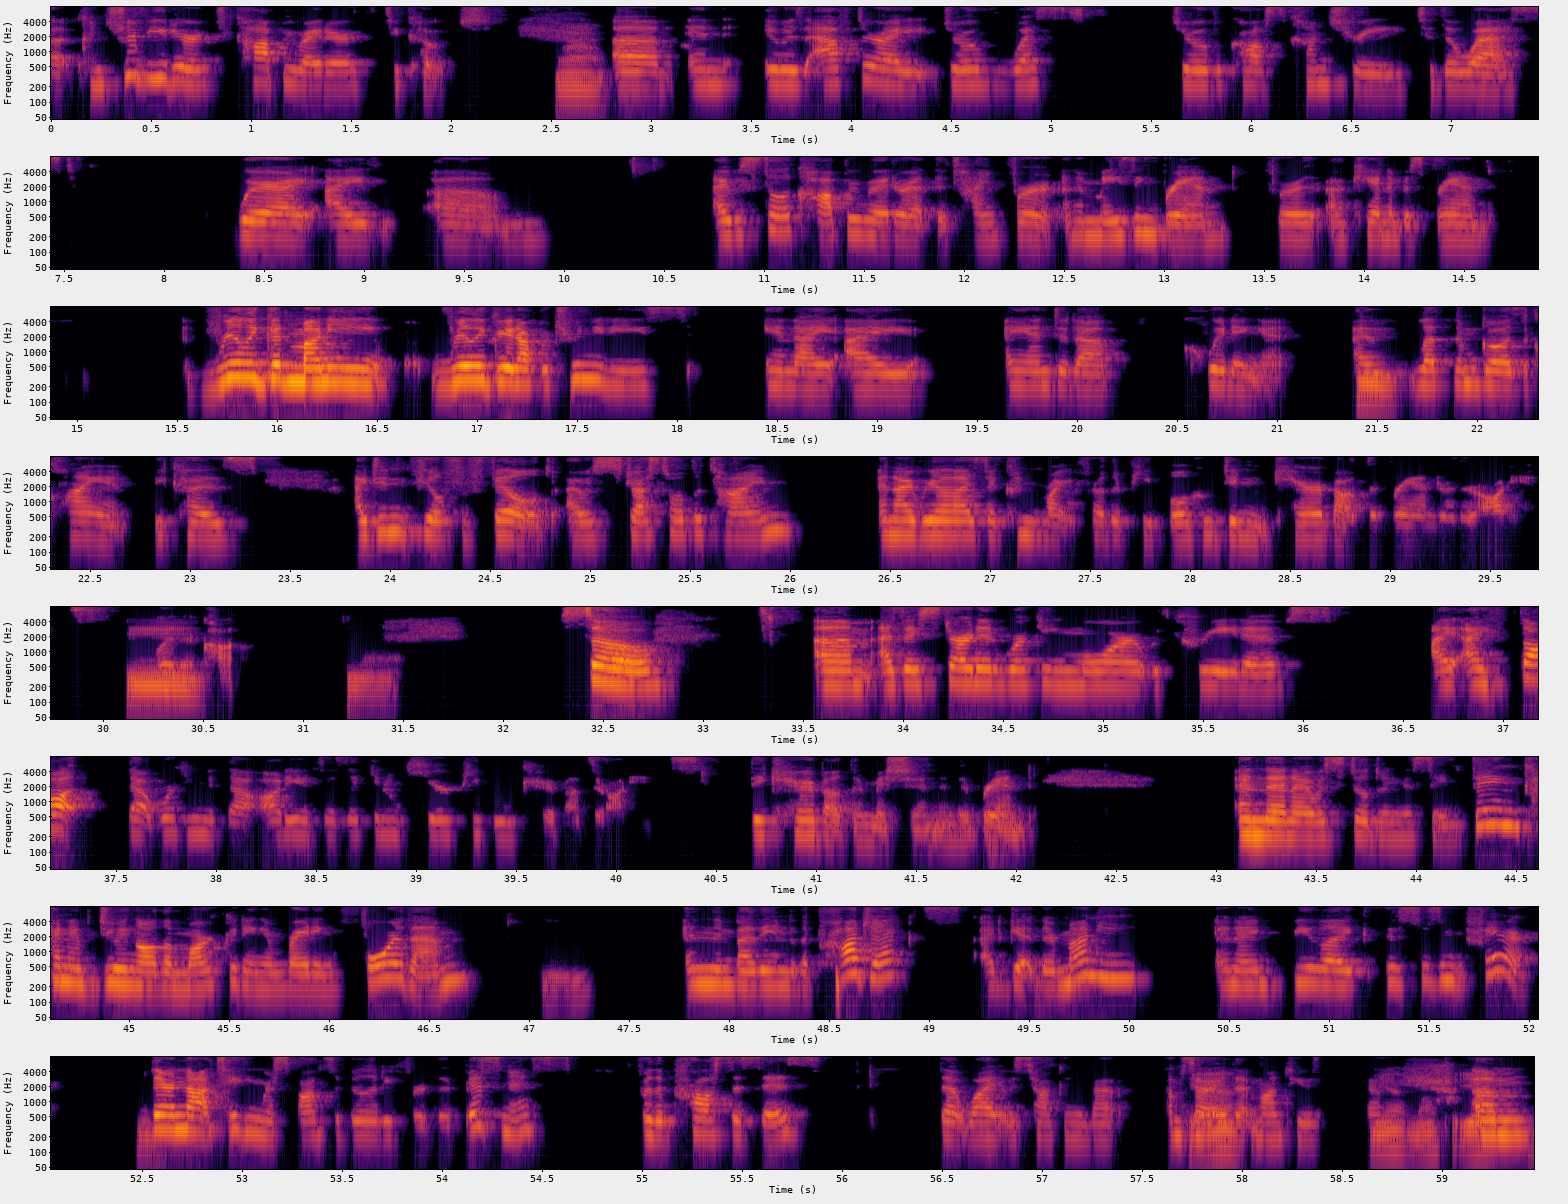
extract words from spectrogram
uh, contributor to copywriter to coach. Wow. um, and it was after i drove west drove across country to the west where I, I um, I was still a copywriter at the time for an amazing brand, for a cannabis brand. Really good money, really great opportunities, and I I, I ended up quitting it. Mm. I hmm. let them go as a client because I didn't feel fulfilled. I was stressed all the time, and I realized I couldn't write for other people who didn't care about the brand or their audience mm. or their cause. No. So, um, as I started working more with creatives, I, I thought that working with that audience, I was like, you know, here are people who care about their audience. They care about their mission and their brand. And then I was still doing the same thing, kind of doing all the marketing and writing for them. Mm-hmm. And then by the end of the projects, I'd get their money and I'd be like, this isn't fair. Mm-hmm. They're not taking responsibility for their business, for the processes that Wyatt was talking about. I'm sorry, yeah. that Monty was Yeah, Monty, yeah. Um,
